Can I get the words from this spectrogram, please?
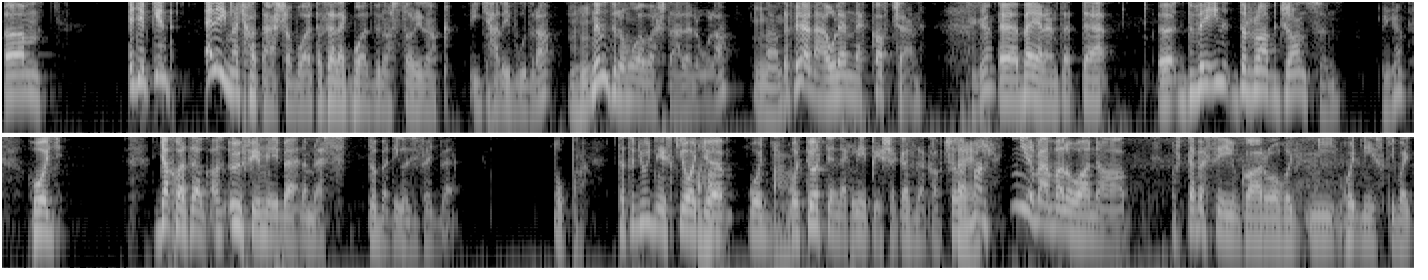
Um, egyébként elég nagy hatása volt az Alec Baldwin a sztorinak így Hollywoodra. Uh-huh. Nem tudom, olvastál-e róla, Nem. de például ennek kapcsán Igen? ö, bejelentette ö, Dwayne The Rock Johnson, Igen? hogy gyakorlatilag az ő filmjében nem lesz többet igazi fegyver. Opa. Tehát, hogy úgy néz ki, hogy, Aha. hogy, hogy történnek lépések ezzel kapcsolatban. Helyes. Nyilvánvalóan a, most ne beszéljünk arról, hogy mi, hogy néz ki, vagy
